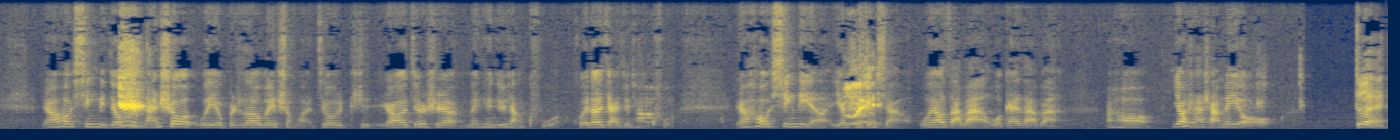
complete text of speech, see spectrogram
然后心里就很难受，我也不知道为什么，就只然后就是每天就想哭，回到家就想哭，然后心里也是就想我要咋办，我该咋办，然后要啥啥没有。对，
